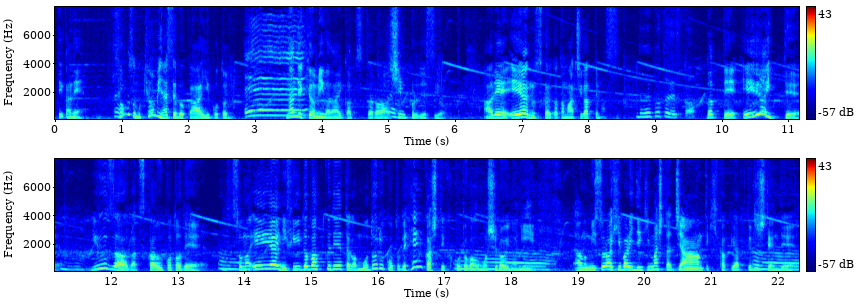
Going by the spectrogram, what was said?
っていうかね、はい。そもそも興味ないっすよ僕ああいうことに、えー、なんで興味がないかっつったらい。シンプルですよ、あれ AI の使い方間違ってます。どういうことですか？だって AI ってうんユーザーが使うことでうん。その AI にフィードバックデータが戻ることで変化していくことが面白いのにあの美空ひばりできましたじゃーんって企画やってる時点でうん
